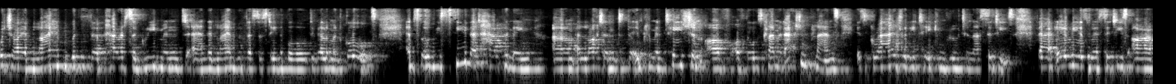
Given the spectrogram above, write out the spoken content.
which are in line with the Paris Agreement and in line with the Sustainable Development Goals. And so we see that happening um, a lot, and the implementation of, of those climate action plans is gradually taking root in our cities. There are areas where cities are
